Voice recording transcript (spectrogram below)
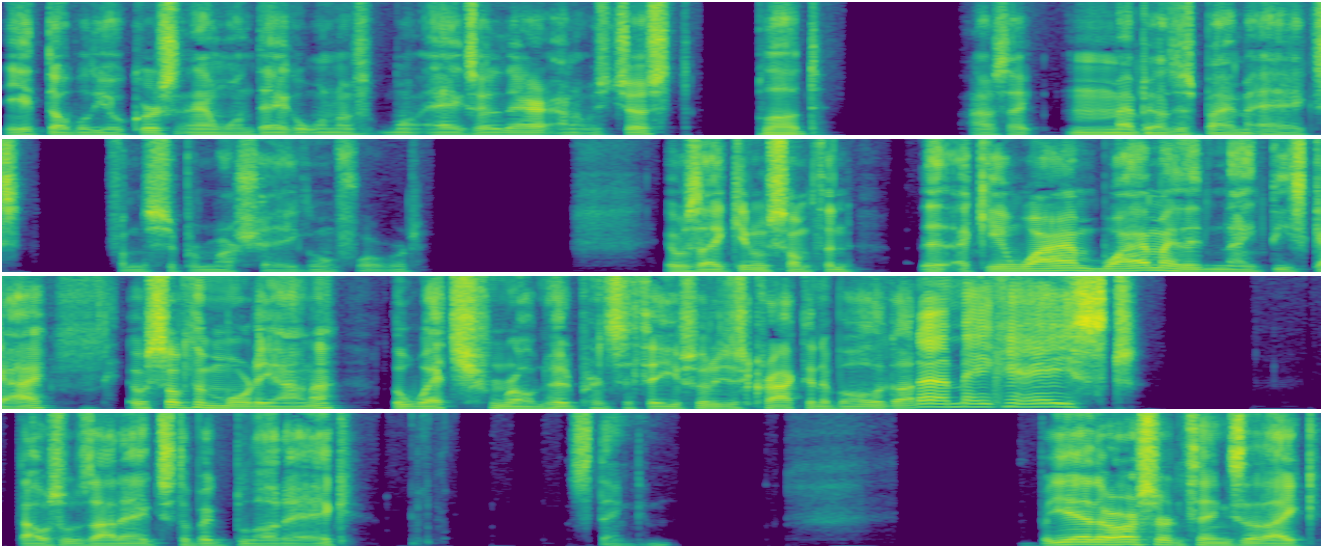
He ate double yolkers, and then one day I got one of one eggs out of there, and it was just blood. I was like, mm, maybe I'll just buy my eggs from the supermarché going forward. It was like you know something. Again, why am why am I the nineties guy? It was something Mortianna, the witch from Robin Hood, Prince of Thieves, would have just cracked in a bowl and gone, eh, "Make haste." That was what was that egg, just a big blood egg, stinking. But yeah, there are certain things that like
